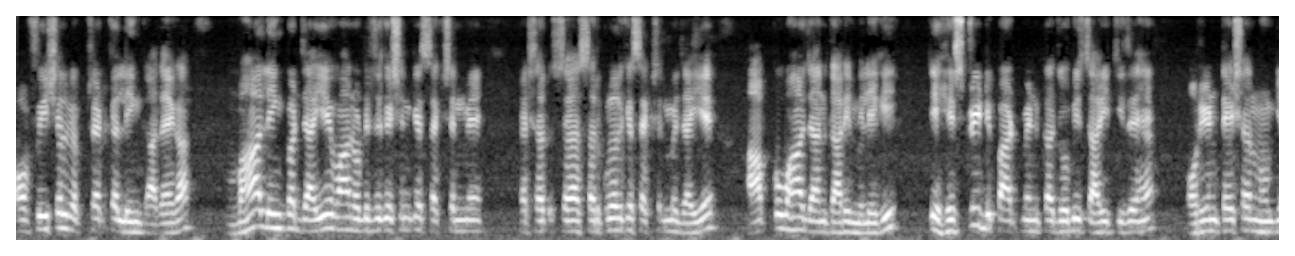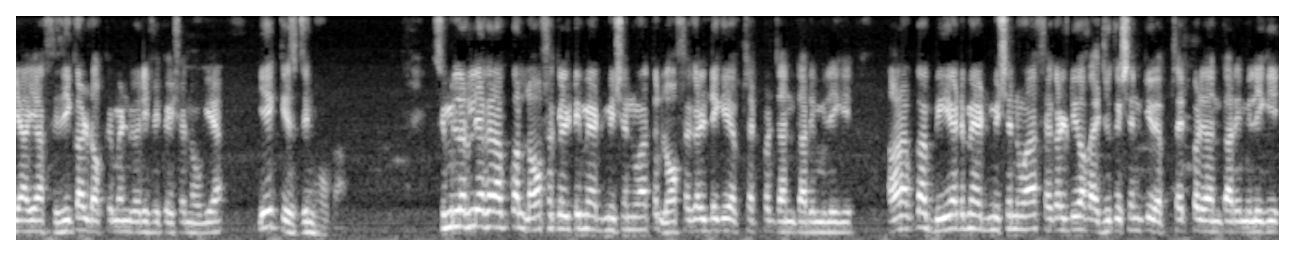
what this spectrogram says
ऑफिशियल वेबसाइट का लिंक आ जाएगा। वहाँ लिंक पर जाइए, वहाँ नोटिफिकेशन के सेक्शन में सर्कुलर के सेक्शन में जाइए। आपको वहाँ जानकारी मिलेगी कि हिस्ट्री डिपार्टमेंट का जो भी सारी चीज़ें हैं ओरिएंटेशन हो गया या फ़िज़िकल डॉक्यूमेंट वेरिफिकेशन हो गया, ये किस दिन होगा? सिमिलरली अगर आपका लॉ फैकल्टी में एडमिशन हुआ तो लॉ फैकल्टी की वेबसाइट पर जानकारी मिलेगी। अगर आपका बीएड में एडमिशन हुआ है फैकल्टी ऑफ़ एजुकेशन की वेबसाइट पर जानकारी मिलेगी।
